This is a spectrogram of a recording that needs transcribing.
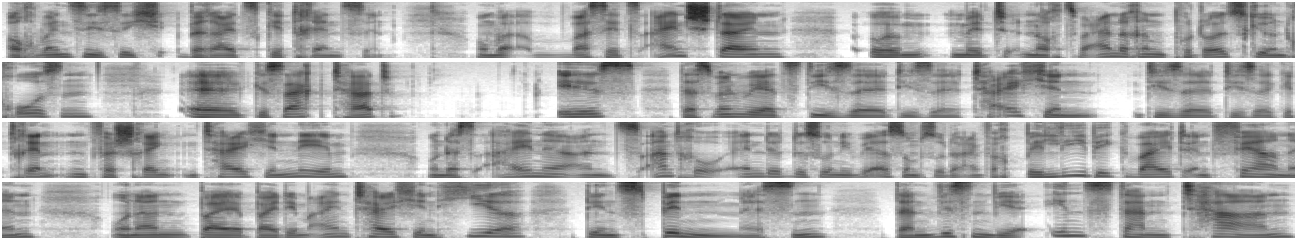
auch wenn sie sich bereits getrennt sind. Und was jetzt Einstein ähm, mit noch zwei anderen, Podolsky und Rosen, äh, gesagt hat, ist, dass wenn wir jetzt diese, diese Teilchen, diese, diese getrennten, verschränkten Teilchen nehmen und das eine ans andere Ende des Universums oder einfach beliebig weit entfernen und dann bei, bei dem einen Teilchen hier den Spin messen, dann wissen wir instantan,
